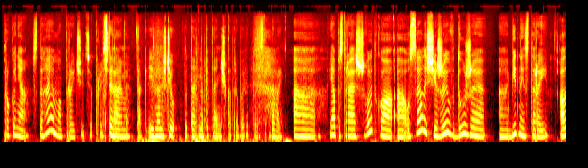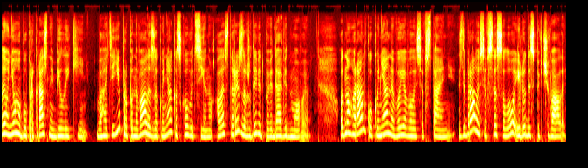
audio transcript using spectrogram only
про коня. Встигаємо притчу цю прочитати? Встигаємо, так. І нам ще на питання треба відповісти. Давай. А, Я постараюсь швидко. А У селищі жив дуже е, бідний старий, але у нього був прекрасний білий кінь. Багатії пропонували за коня казкову ціну, але старий завжди відповідав відмовою. Одного ранку коня не виявилося в стайні. Зібралося все село, і люди співчували.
